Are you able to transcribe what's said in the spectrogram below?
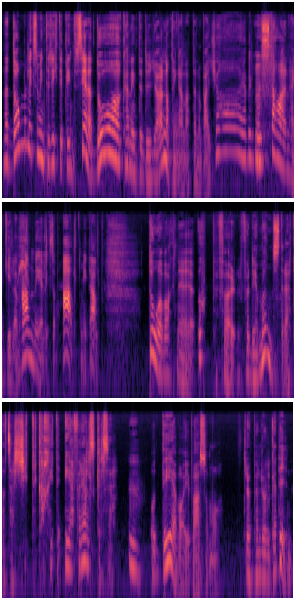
när de liksom inte riktigt blir intresserade då kan inte du göra någonting annat än att bara ja, jag vill måste ha den här killen. Han är liksom allt, mitt allt. Då vaknar jag upp för, för det mönstret att så här, shit, det kanske inte är förälskelse. Och det var ju bara som att dra upp en rullgardin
